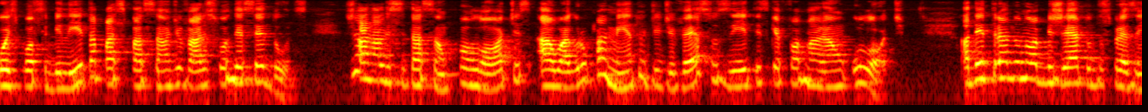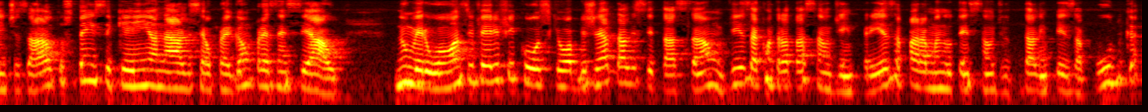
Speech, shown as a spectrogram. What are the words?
pois possibilita a participação de vários fornecedores. Já na licitação por lotes, há o agrupamento de diversos itens que formarão o lote. Adentrando no objeto dos presentes autos, tem-se que, em análise ao pregão presencial número 11, verificou-se que o objeto da licitação visa a contratação de empresa para a manutenção de, da limpeza pública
